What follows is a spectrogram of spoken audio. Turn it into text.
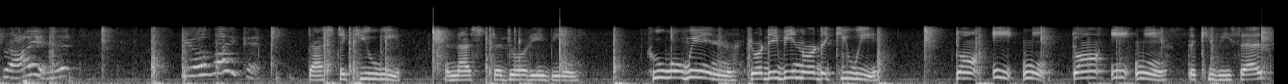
Try it. You'll like it. That's the kiwi. And that's the Jordy bean. Who will win? Jordy bean or the kiwi? Don't eat me. Don't eat me, the kiwi says.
